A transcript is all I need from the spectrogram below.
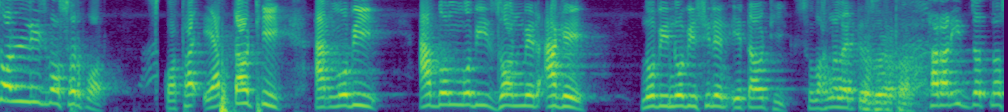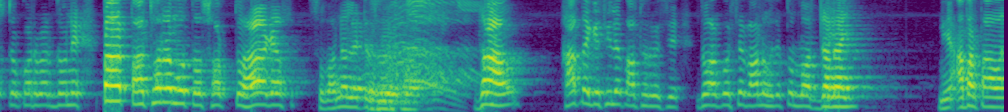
চল্লিশ বছর পর। কথা একটাও ঠিক, আর নবী, আদম নবী জন্মের আগে নবী নবী ছিলেন, এটাও ঠিক। তারার ইজ্জত নষ্ট করবার জন্য পা পাথরের মতো শক্ত হয়ে গেছে। কর যাও, হাতে গেছিল পাথর হয়েছে, দোয়া করছে, ভালো হয়েছে তো লজ্জা নাই। নিয়ে আবার পাওয়া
